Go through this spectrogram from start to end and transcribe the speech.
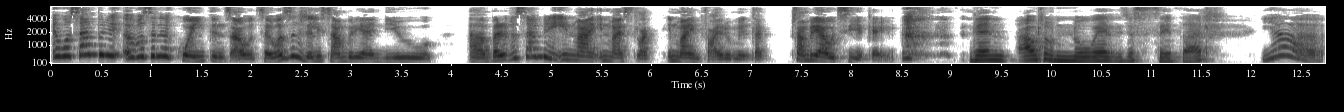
It was somebody, it was an acquaintance, I would say. It wasn't really somebody I knew uh, but it was somebody in my in my like in my environment, like somebody I would see again. then out of nowhere, they just said that. Yeah,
